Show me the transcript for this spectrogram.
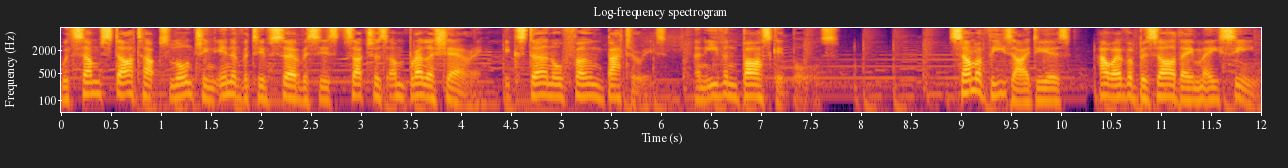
with some startups launching innovative services such as umbrella sharing, external phone batteries, and even basketballs. Some of these ideas, however bizarre they may seem,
